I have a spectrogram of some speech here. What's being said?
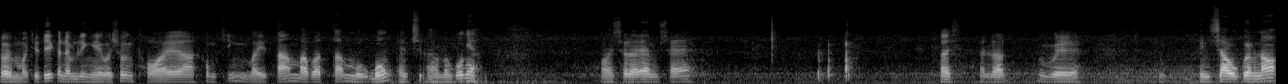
rồi mọi chi tiết anh em liên hệ vào số điện thoại à, 0978338114 em ship hàng toàn quốc nha. Rồi sau đây em sẽ đây, là về hình sau của em nó.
